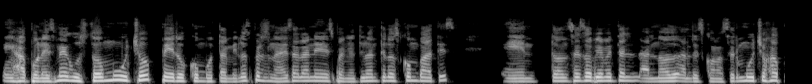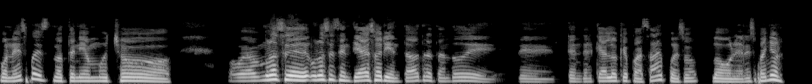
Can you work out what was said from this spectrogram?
En japonés me gustó mucho, pero como también los personajes hablan en español durante los combates, entonces obviamente al, no, al desconocer mucho japonés, pues no tenía mucho, uno se, uno se sentía desorientado tratando de, de entender qué era lo que pasaba, por eso lo volví en español.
